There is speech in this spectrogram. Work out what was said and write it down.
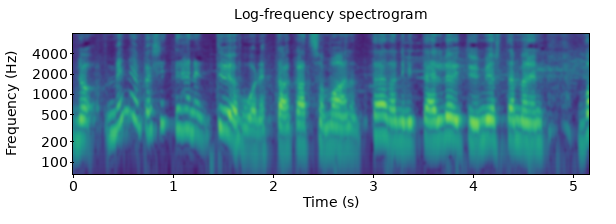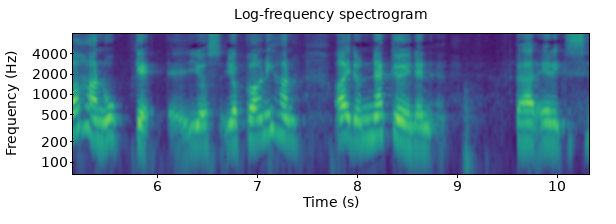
No mennäänpä sitten hänen työhuonettaan katsomaan. Täällä nimittäin löytyy myös tämmöinen vahanukke, jos, joka on ihan aidon näköinen Pär Eriks.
